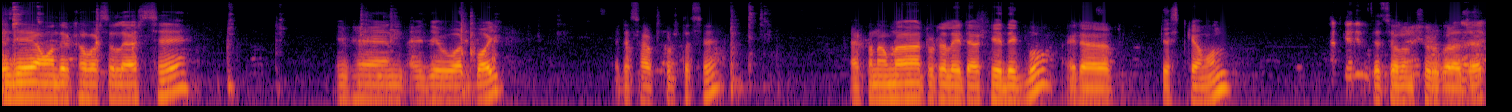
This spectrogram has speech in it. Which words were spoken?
এই যে আমাদের খাবার চলে আসছে। ইভেন এই যে ওয়ার্ড বয়, এটা সার্ভ করতেছে। এখন আমরা টোটাল এটা খেয়ে দেখব, এটার টেস্ট কেমন। চলুন শুরু করা যাক।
